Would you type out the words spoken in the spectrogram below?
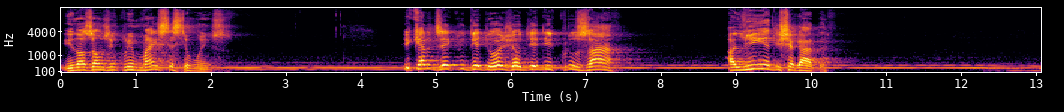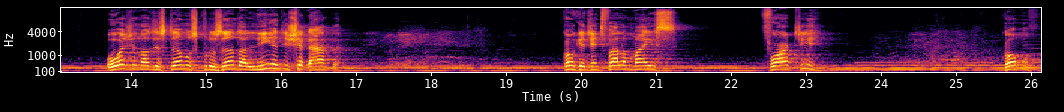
E nós vamos incluir mais testemunhos. E quero dizer que o dia de hoje é o dia de cruzar a linha de chegada. Hoje nós estamos cruzando a linha de chegada. Como que a gente fala mais forte? Como?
